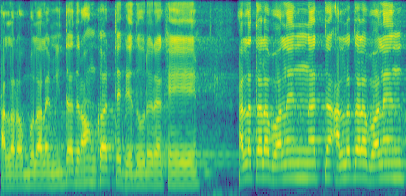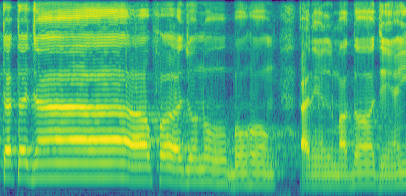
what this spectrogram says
আল্লাহ রব্বুল আলমী তাদের অহংকার থেকে দূরে রাখে। আল্লাহ তালা বলেন আল্লাহ তালা বলেন জুনুবুহুম আনিল মাদাজি'i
